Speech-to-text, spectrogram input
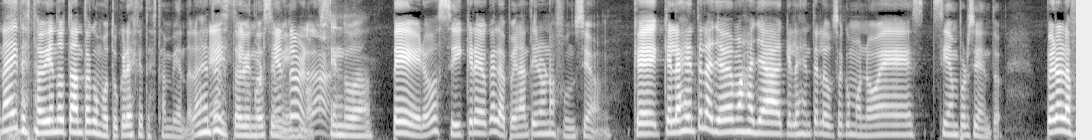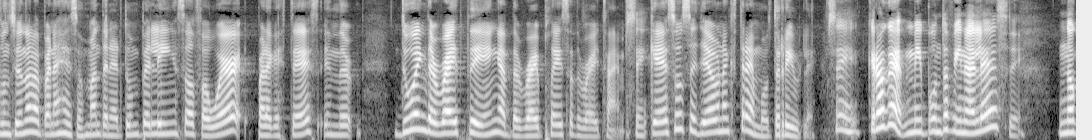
Nadie te está viendo tanto como tú crees que te están viendo. La gente se Es está viendo a sí 100% misma. verdad. Sin duda. Pero sí creo que la pena tiene una función. Que, que la gente la lleve más allá, que la gente la use como no es 100%. Pero la función de la pena es eso, es mantenerte un pelín self-aware para que estés in the, doing the right thing at the right place at the right time. Sí. Que eso se lleva a un extremo terrible. Sí, creo que mi punto final es Sí. no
